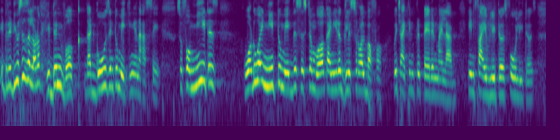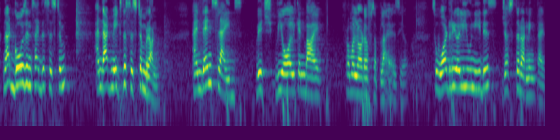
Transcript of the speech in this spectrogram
it reduces a lot of hidden work that goes into making an assay. So for me, it is what do I need to make the system work? I need a glycerol buffer, which I can prepare in my lab in 5 liters, 4 liters. That goes inside the system and that makes the system run. And then slides, which we all can buy from a lot of suppliers here. So what really you need is just the running time.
